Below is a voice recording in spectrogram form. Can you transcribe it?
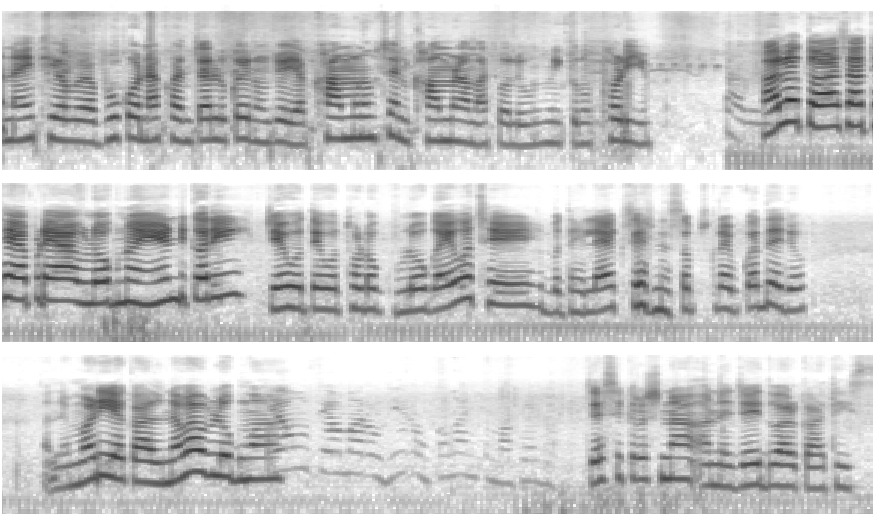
અને અહીંથી હવે ભૂકો નાખવાનું ચાલુ કર્યું. જોઈએ ખામણું છે ને ખામણામાં ઓલું નીકળું થળિયું. હાલો તો આ સાથે આપણે આ વ્લોગનો એન્ડ કરી. જેવો તેવો થોડોક વ્લોગ આવ્યો છે બધા લાઈક શેર ને સબસ્ક્રાઈબ કરી દેજો. અને મળીએ કાલ નવા વ્લોગમાં. જય શ્રી કૃષ્ણ અને જય દ્વારકાધીશ.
